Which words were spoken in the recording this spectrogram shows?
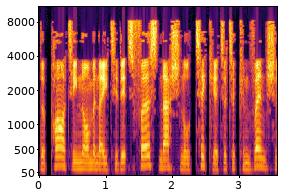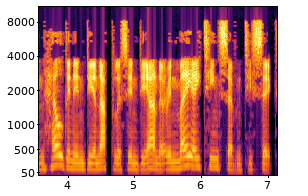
the party nominated its first national ticket at a convention held in Indianapolis, Indiana in May 1876.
